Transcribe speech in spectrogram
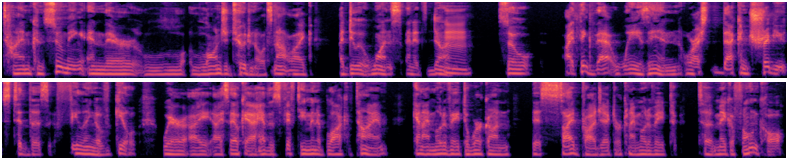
time consuming and they're l- longitudinal. It's not like i do it once and it's done. Mm, so I think that weighs in, or I, that contributes to this feeling of guilt, where I, I say, okay, I have this 15 minute block of time. Can I motivate to work on this side project, or can I motivate to, to make a phone call?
